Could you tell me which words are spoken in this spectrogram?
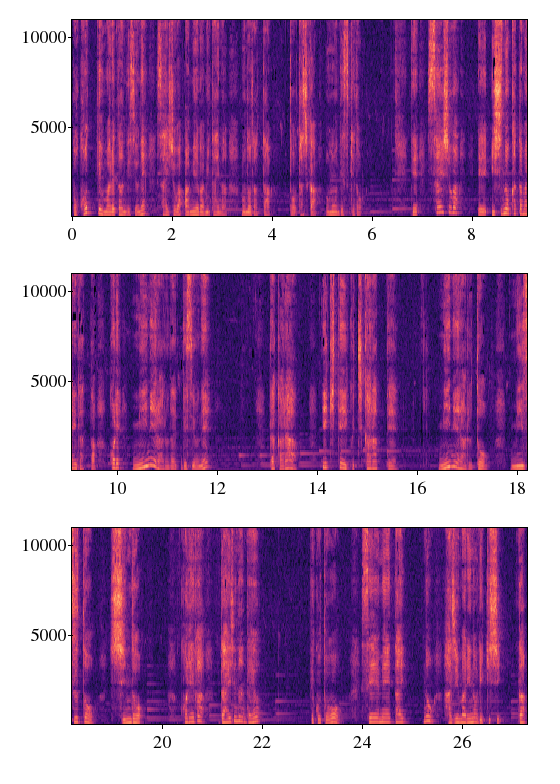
ポコって生まれたんですよね最初はアメーバみたいなものだったと確か思うんですけど。で最初は、えー、石の塊だった。これミネラルですよね。だから生きていく力ってミネラルと水と振動。これが大事なんだよ。ってことを生命体の始まりの歴史が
